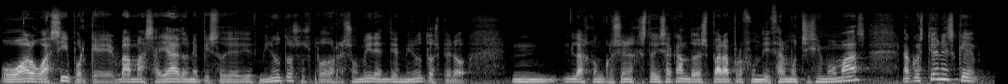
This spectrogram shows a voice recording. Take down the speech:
o algo así, porque va más allá de un episodio de 10 minutos. Os puedo resumir en 10 minutos, pero mm, las conclusiones que estoy sacando es para profundizar muchísimo más. La cuestión es que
